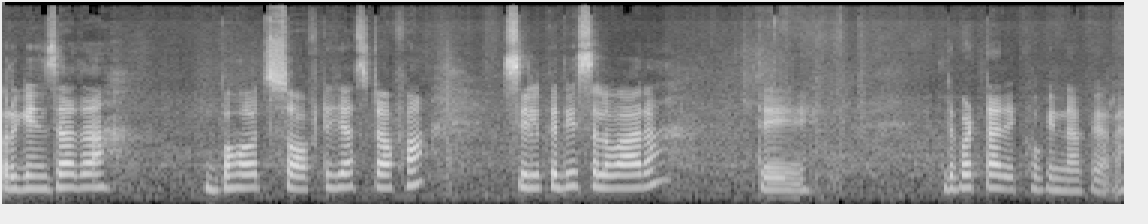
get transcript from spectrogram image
ਔਰਗੈਂਜ਼ਾ ਦਾ ਬਹੁਤ ਸੌਫਟ ਜਿਹਾ ਸਟਫ ਆ। ਸਿਲਕ ਦੀ ਸਲਵਾਰ ਆ ਤੇ ਦੁਪੱਟਾ ਦੇਖੋ ਕਿੰਨਾ ਪਿਆਰਾ।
